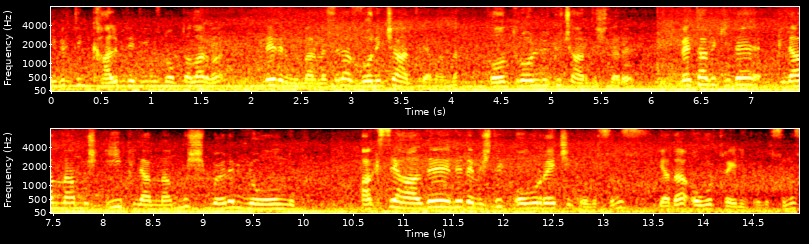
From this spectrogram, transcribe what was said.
hibritin kalbi dediğimiz noktalar var. Nedir bunlar mesela? Zone 2 antrenmanlar, kontrollü güç artışları ve tabii ki de planlanmış, iyi planlanmış böyle bir yoğunluk. Aksi halde ne demiştik? Overreaching olursunuz ya da overtraining olursunuz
